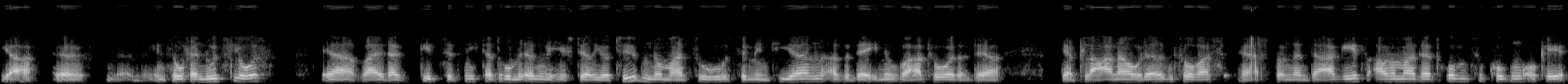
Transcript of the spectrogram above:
ja, äh, insofern nutzlos. Ja, weil da geht es jetzt nicht darum, irgendwelche Stereotypen nochmal zu zementieren, also der Innovator oder der, der Planer oder irgend sowas, ja, sondern da geht es auch nochmal darum zu gucken, okay,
